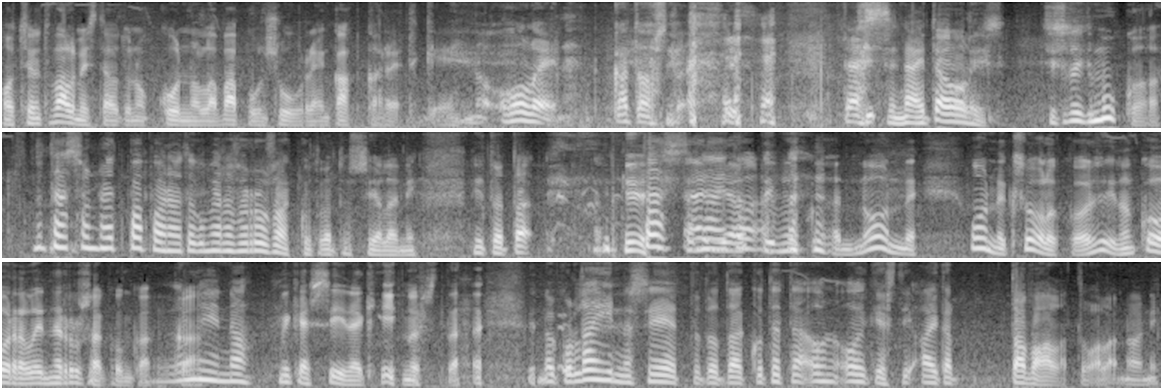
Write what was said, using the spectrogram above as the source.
Oletko nyt valmistautunut kunnolla vapun suureen kakkaretkeen? No olen. Katosta. Tässä näitä olisi. Siis otit mukaan? No tässä on näitä papanoita, kun meillä on se rusakko tuotu siellä, niin, niin tota, tässä Äijä näitä otti on. mukaan. No onne, onneksi olkoon. Siinä on kourallinen rusakon kakkaa. No niin, no. Mikäs siinä kiinnostaa? No kun lähinnä se, että tota, kun tätä on oikeasti aika tavalla tuolla noin, niin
